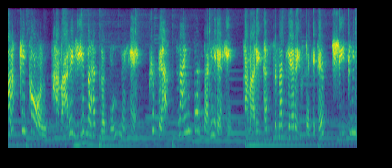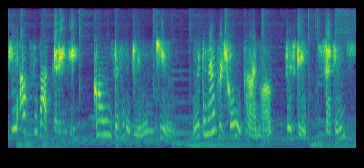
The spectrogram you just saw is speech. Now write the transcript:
आपकी कॉल हमारे लिए महत्वपूर्ण है। कृपया लाइन पर बने रहे। हमारे कस्टमर केयर एग्जीक्यूटिव शीघ्र ही आपसे बात करेंगे। Calls ahead of you in queue with an average hold time of 50 seconds.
